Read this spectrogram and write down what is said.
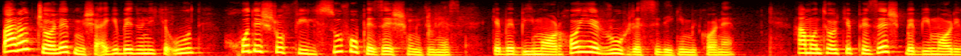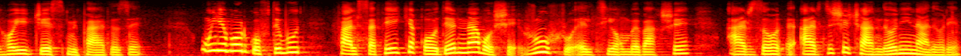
برات جالب میشه اگه بدونی که اون خودش رو فیلسوف و پزشک می‌دونست که به بیمارهای روح رسیدگی می‌کنه. همونطور که پزشک به بیماری های جسم می‌پردازه. اون یه بار گفته بود فلسفه‌ای که قادر نباشه روح رو التیام ببخشه ارزش چندانی نداره.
